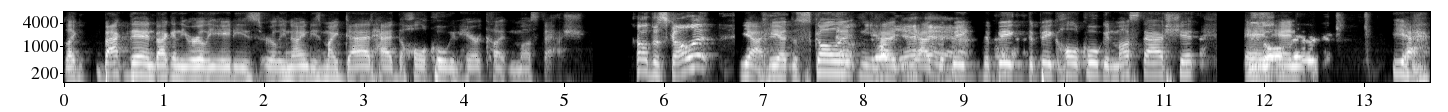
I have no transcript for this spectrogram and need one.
like back then, back in the early 80s, early 90s, my dad had the Hulk Hogan haircut and mustache. Oh, the skullet. Yeah, he had the skullet and he had he had the big the big the big Hulk Hogan mustache shit. He's And all and yeah,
